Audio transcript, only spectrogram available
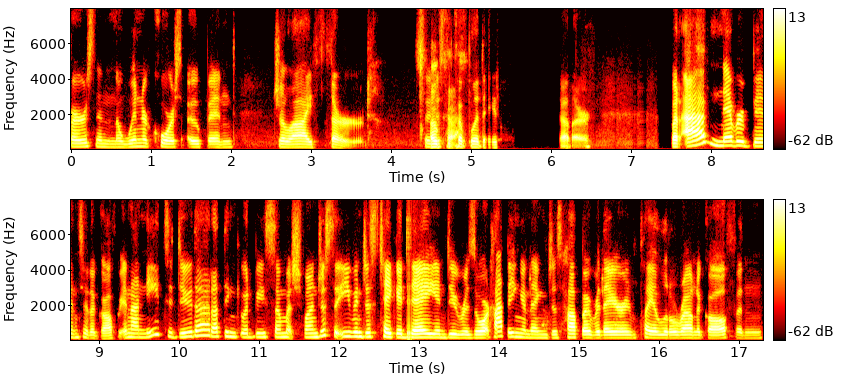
1st, and the winter course opened July 3rd. So just Okay. a couple of days together. But I've never been to the golf, and I need to do that. I think it would be so much fun just to even just take a day and do resort hopping, and then just hop over there and play a little round of golf and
